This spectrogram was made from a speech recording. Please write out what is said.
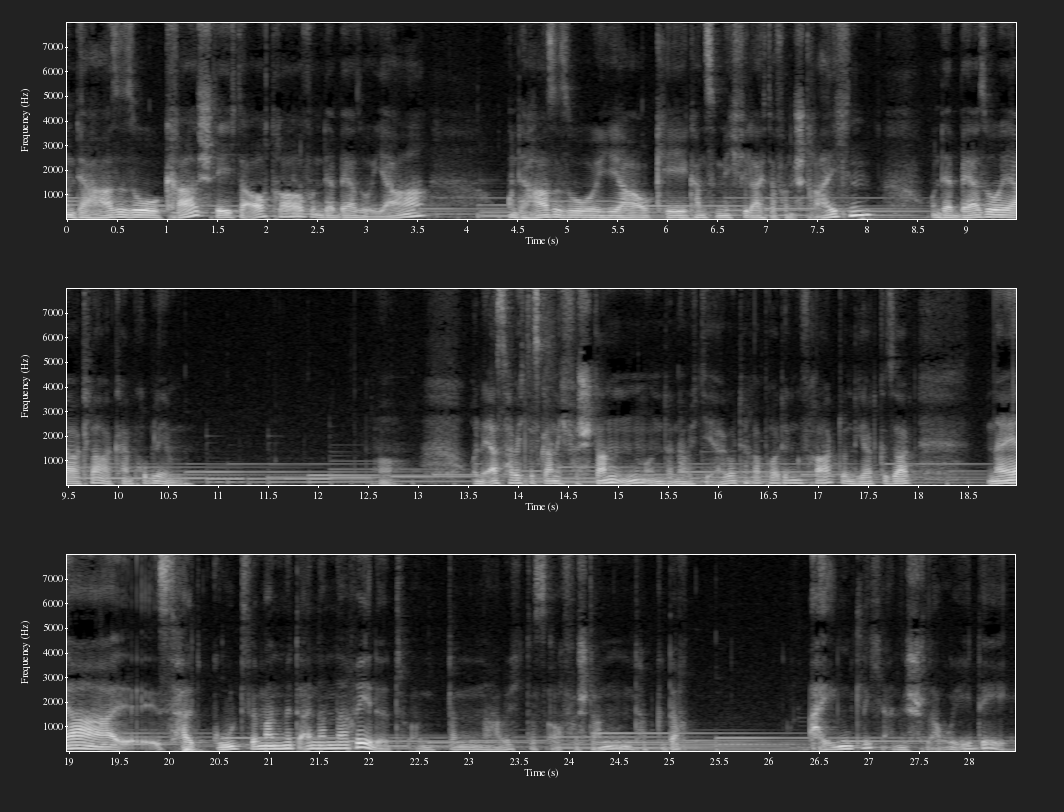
Und der Hase so, krass, stehe ich da auch drauf? Und der Bär so, ja. Und der Hase so, ja, okay, kannst du mich vielleicht davon streichen? Und der Bär so, ja, klar, kein Problem. Und erst habe ich das gar nicht verstanden und dann habe ich die Ergotherapeutin gefragt und die hat gesagt, naja, ist halt gut, wenn man miteinander redet. Und dann habe ich das auch verstanden und habe gedacht, eigentlich eine schlaue Idee.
